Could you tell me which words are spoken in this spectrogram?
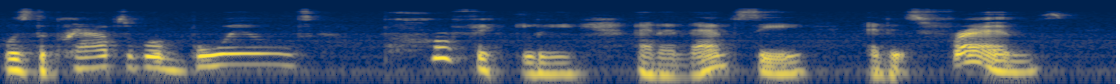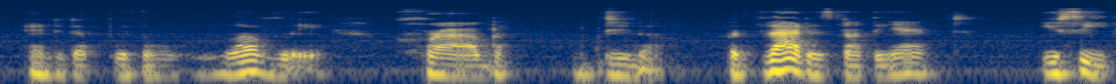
was the crabs were boiled perfectly, and Anansi and his friends ended up with a lovely crab dinner. But that is not the end. You see,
